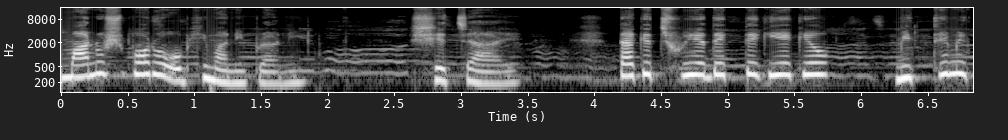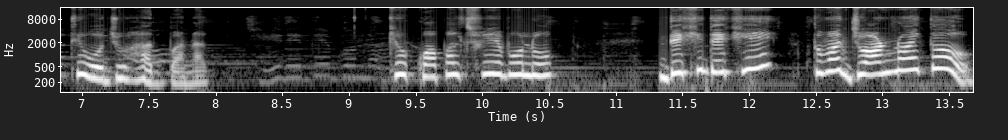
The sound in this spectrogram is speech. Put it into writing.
মানুষ বড় অভিমানী প্রাণী। সে চায় তাকে ছুঁয়ে দেখতে গিয়ে কেউ মিথ্যে মিথ্যে অজুহাত বানাক। কেউ কপাল ছুঁয়ে বলুক, দেখি দেখি, তোমার জ্বর নয় তো?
